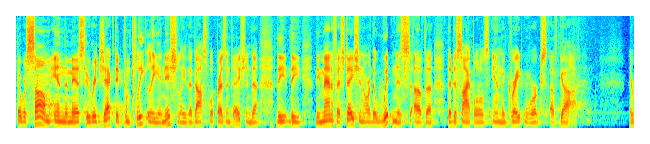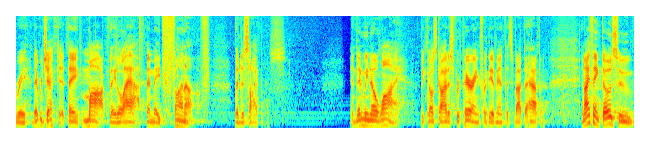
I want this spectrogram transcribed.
there were some in the midst who rejected completely initially the gospel presentation, the, the, the, the manifestation or the witness of the, the disciples in the great works of God. They, re, they rejected, they mocked, they laughed, they made fun of the disciples. And then we know why because God is preparing for the event that's about to happen. And I think those who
